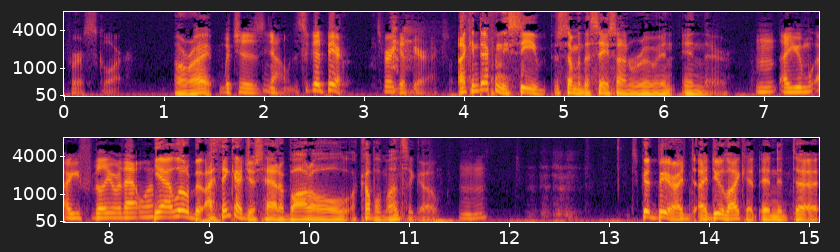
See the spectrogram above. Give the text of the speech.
for a score. All right. Which is, you know, it's a good beer. It's a very good beer, actually. I can definitely see some of the Saison Rue in, in there. Mm, are you are you familiar with that one? Yeah, a little bit. I think I just had a bottle a couple months ago. Mm-hmm. It's a good beer. I, I do like it, and it uh,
